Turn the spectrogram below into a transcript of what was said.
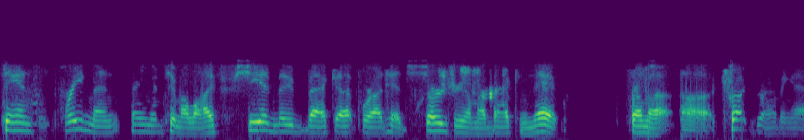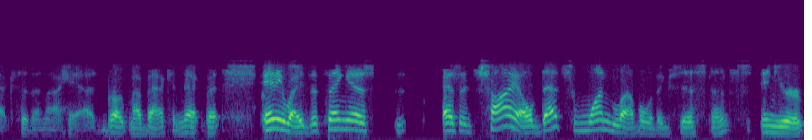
Stan Friedman came into my life, she had moved back up where I'd had surgery on my back and neck from a, a truck driving accident I had, broke my back and neck. But anyway, the thing is, as a child, that's one level of existence in your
